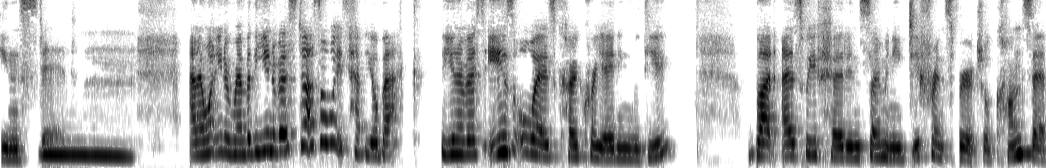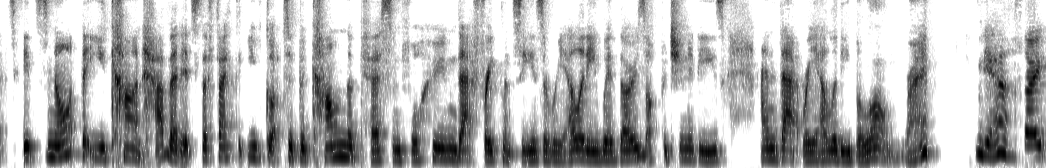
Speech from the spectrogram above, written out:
instead. Mm. And I want you to remember the universe does always have your back. The universe is always co creating with you. But as we've heard in so many different spiritual concepts, it's not that you can't have it. It's the fact that you've got to become the person for whom that frequency is a reality, where those opportunities and that reality belong, right? Yeah. So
